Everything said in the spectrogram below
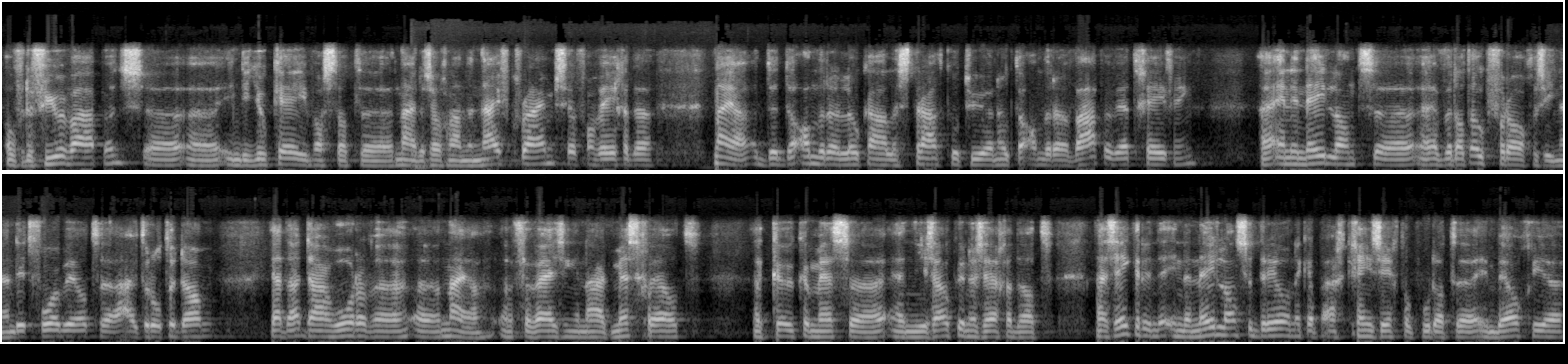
over de vuurwapens. Eh, eh, in de UK was dat eh, nou, de zogenaamde knife crimes, vanwege de, nou ja, de, de andere lokale straatcultuur en ook de andere wapenwetgeving. En in Nederland hebben we dat ook vooral gezien. En dit voorbeeld uit Rotterdam, ja, daar, daar horen we nou ja, verwijzingen naar het mesgeweld keukenmessen. En je zou kunnen zeggen dat, nou, zeker in de, in de Nederlandse drill, en ik heb eigenlijk geen zicht op hoe dat in België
